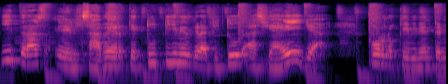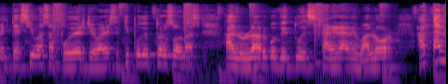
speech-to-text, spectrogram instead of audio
y tras el saber que tú tienes gratitud hacia ella por lo que evidentemente así vas a poder llevar a ese tipo de personas a lo largo de tu escalera de valor, a tal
